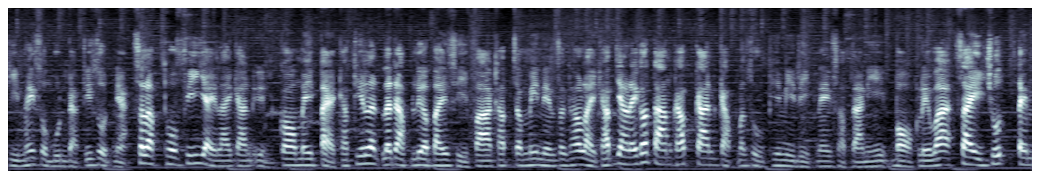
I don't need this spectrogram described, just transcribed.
ทีมให้สมบูรณ์แบบที่สุดเนี่ยสำหรับโทฟี่ใหญ่รายการอื่น ก็ไม่แปลกครับที่ระดับเรือใบสีฟ้าครับจะไม่เน้นสักเท่าไหร่ครับอย่างไรก็ตามครับการกลับมาสู่พรีเมียร์ลีกในสัปดาห์นี้บอกเลยว่าใส่ชุดเต็ม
